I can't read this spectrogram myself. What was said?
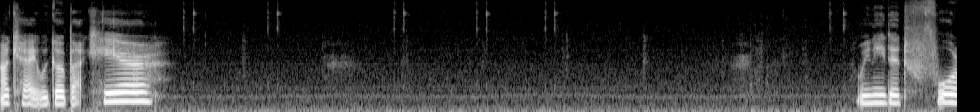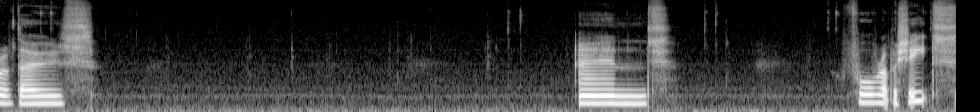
Okay, we go back here. We needed four of those. And four rubber sheets.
